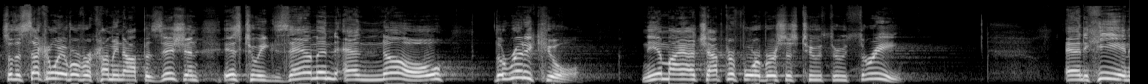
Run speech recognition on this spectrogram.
So, the second way of overcoming opposition is to examine and know the ridicule. Nehemiah chapter 4, verses 2 through 3. And he, and,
